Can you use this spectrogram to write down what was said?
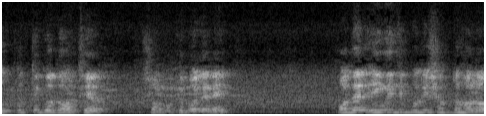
উৎপত্তিগত অর্থে সম্পর্কে বলে নেই। পদের ইংরেজি প্রতিশব্দ হলো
